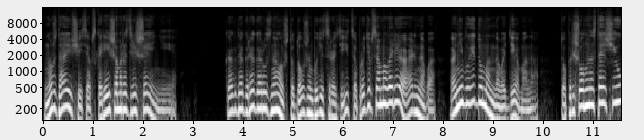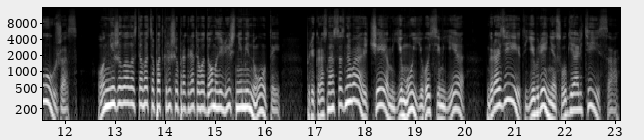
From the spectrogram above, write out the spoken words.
нуждающейся в скорейшем разрешении. Когда Грегор узнал, что должен будет сразиться против самого реального, а не выдуманного демона, то пришел настоящий ужас. Он не желал оставаться под крышей проклятого дома и лишней минуты, прекрасно осознавая, чем ему и его семье грозит явление слуги Альтиса.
